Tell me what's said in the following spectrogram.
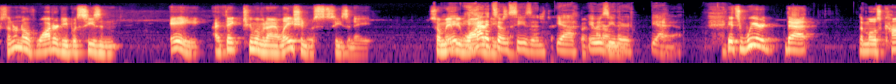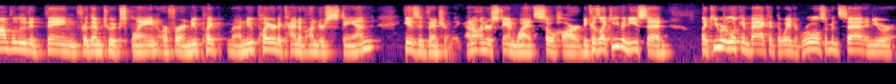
because I don't know if Waterdeep was season eight. I think Tomb of Annihilation was season eight. So maybe it, it had its own season. Yeah, it was either yeah. yeah. It's weird that the most convoluted thing for them to explain or for a new play a new player to kind of understand is Adventure League. I don't understand why it's so hard because like even you said like you were looking back at the way the rules have been set and you were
